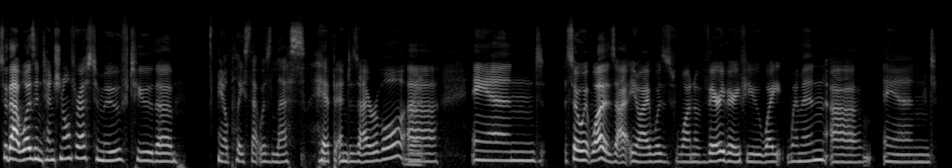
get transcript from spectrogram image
so that was intentional for us to move to the you know place that was less hip and desirable Right. uh, and so it was i you know i was one of very very few white women um, and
